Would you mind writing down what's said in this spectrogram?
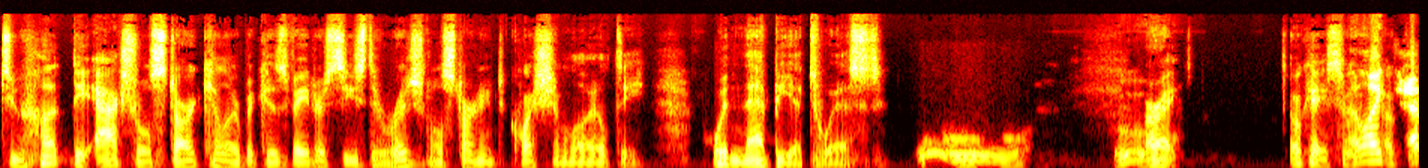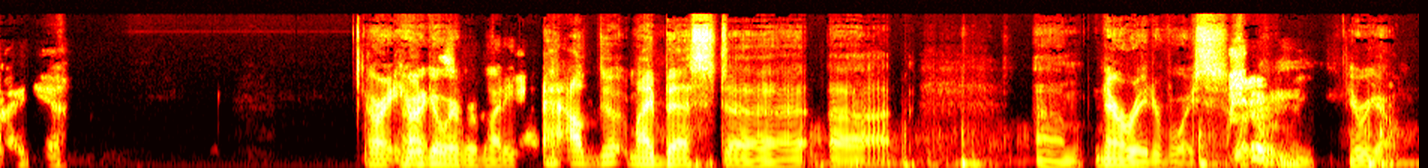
to hunt the actual Starkiller because Vader sees the original starting to question loyalty? Wouldn't that be a twist? Ooh. Ooh. All right. Okay, so I like okay. that idea. All right, here All we go, so- everybody. I'll do my best uh, uh, um, narrator voice. here we go.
